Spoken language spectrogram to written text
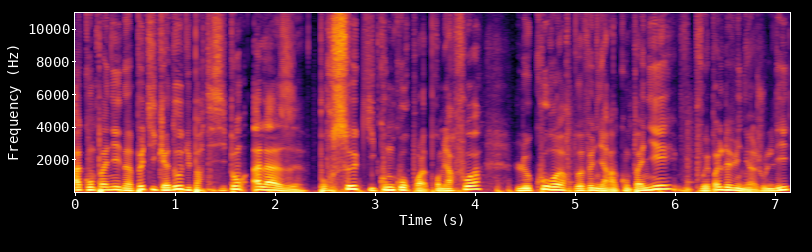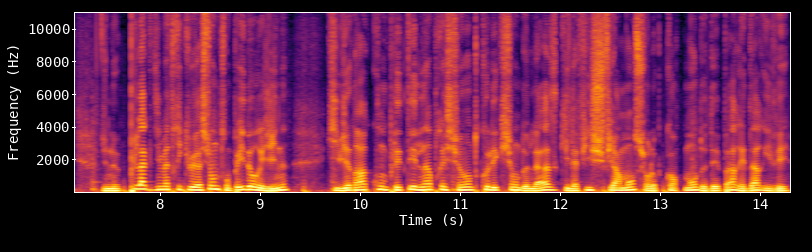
Accompagné d'un petit cadeau du participant à l'AS. Pour ceux qui concourent pour la première fois, le coureur doit venir accompagné, vous pouvez pas le deviner, hein, je vous le dis, d'une plaque d'immatriculation de son pays d'origine, qui viendra compléter l'impressionnante collection de l'AS qu'il affiche fièrement sur le campement de départ et d'arrivée.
